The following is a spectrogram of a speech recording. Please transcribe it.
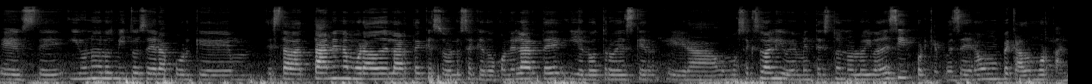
este, y uno de los mitos era porque estaba tan enamorado del arte que solo se quedó con el arte y el otro es que era homosexual y obviamente esto no lo iba a decir porque pues era un pecado mortal.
